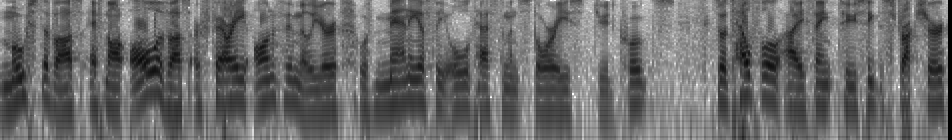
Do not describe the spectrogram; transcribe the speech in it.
most of us, if not all of us, are very unfamiliar with many of the Old Testament stories Jude quotes. So it's helpful, I think, to see the structure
